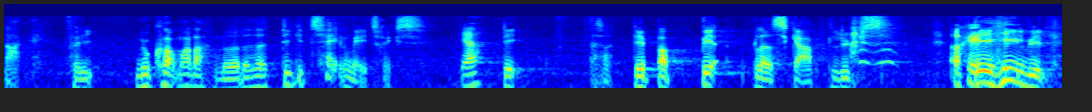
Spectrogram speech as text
Nej, fordi nu kommer der noget, der hedder digital matrix. Ja. Det, altså, det er barberblad skarpt lys. Okay. Det er helt vildt.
